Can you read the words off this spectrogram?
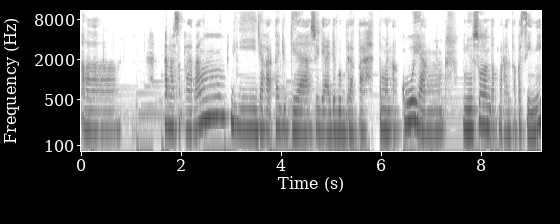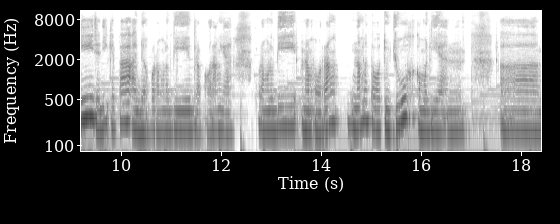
uh, karena sekarang di Jakarta juga sudah ada beberapa teman aku yang menyusul untuk merantau ke sini. Jadi kita ada kurang lebih berapa orang ya? Kurang lebih enam orang, enam atau tujuh. Kemudian um,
